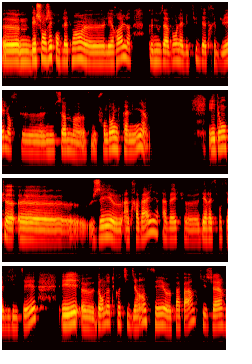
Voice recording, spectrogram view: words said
d'échanger complètement les rôles que nous avons l'habitude d'attribuer lorsque nous sommes, nous fondons une famille. Et donc, j'ai un travail avec des responsabilités. Et dans notre quotidien, c'est papa qui gère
